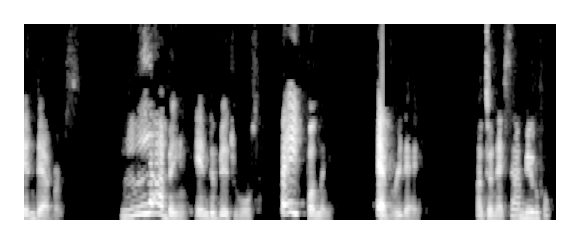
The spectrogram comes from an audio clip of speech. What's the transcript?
endeavors, loving individuals faithfully every day. Until next time, beautiful.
